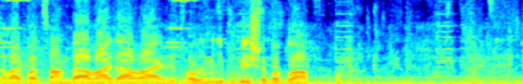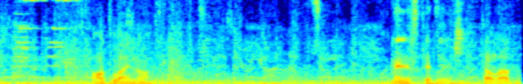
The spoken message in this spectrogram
Давай, пацан, давай, давай, відвали мені побільше бабла. От лайно. Ми не встигли. Та ладно.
